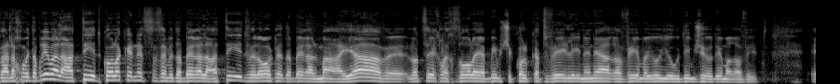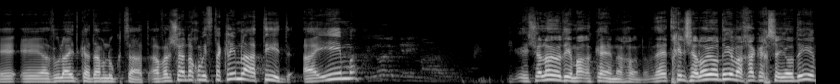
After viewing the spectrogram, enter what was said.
ואנחנו מדברים על העתיד, כל הכנס הזה מדבר על העתיד, ולא רק לדבר על מה היה, ולא צריך לחזור לימים שכל כתבי לענייני ערבים היו יהודים שיודעים ערבית. אה, אז אולי התקדמנו קצת. אבל כשאנחנו מסתכלים לעתיד, האם... שלא יודעים, כן, נכון. זה התחיל שלא יודעים, ואחר כך שיודעים.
